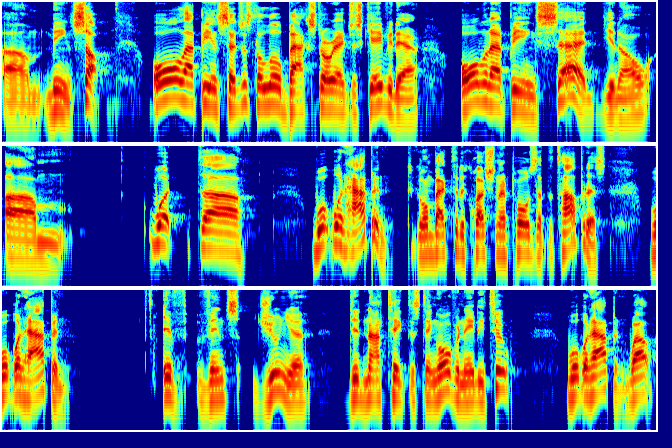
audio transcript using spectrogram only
um, means. So, all that being said, just a little backstory I just gave you there. All of that being said, you know, um, what uh, what would happen? Going back to the question I posed at the top of this, what would happen if Vince Jr. did not take this thing over in '82? what would happen? Well,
